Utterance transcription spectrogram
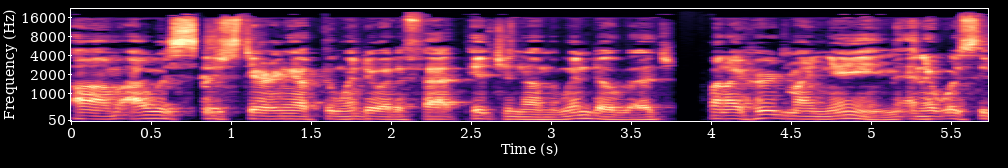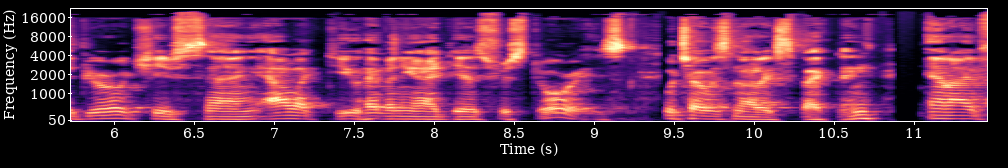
um, I was sort of staring out the window at a fat pigeon on the window ledge when I heard my name, and it was the bureau chief saying, "Alec, do you have any ideas for stories?" Which I was not expecting. And I've,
